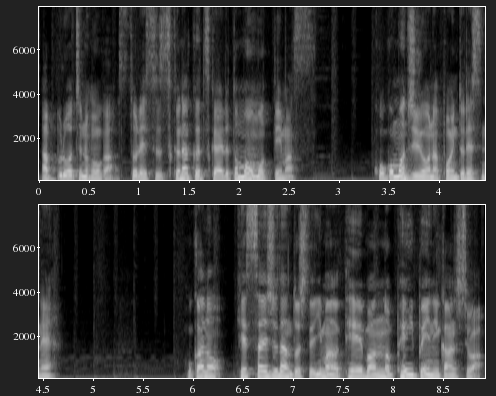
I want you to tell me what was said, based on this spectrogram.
Apple Watch の方がストレス少なく使えるとも思っています。ここも重要なポイントですね。他の決済手段として今の定番の PayPay に関しては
